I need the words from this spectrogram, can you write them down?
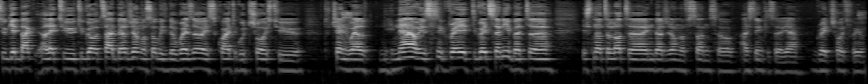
to get back uh, like to to go outside Belgium also with the weather is quite a good choice to to change. Well now is great great sunny but uh, it's not a lot uh, in Belgium of sun so I think it's a yeah great choice for you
